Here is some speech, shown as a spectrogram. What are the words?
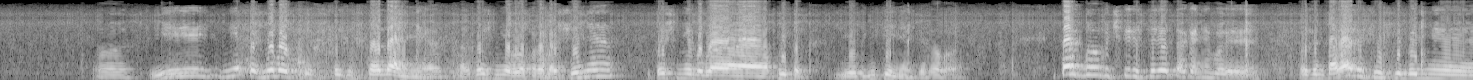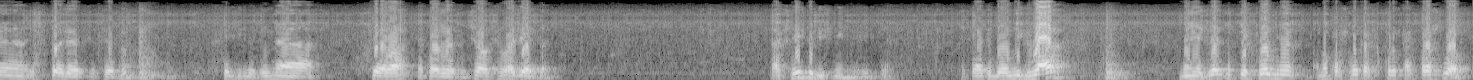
Вот. И не, не было таких страданий, точно не было порабощения, точно не было пыток и угнетения тяжелого. Так было бы 400 лет, так они бы презентовались, если бы не история с Исефом, с этими двумя села, которые отличалась его одежда. Так есть объяснение, видите? Хотя это было не гзар, но не обязательно в той форме оно прошло, как, как прошло.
